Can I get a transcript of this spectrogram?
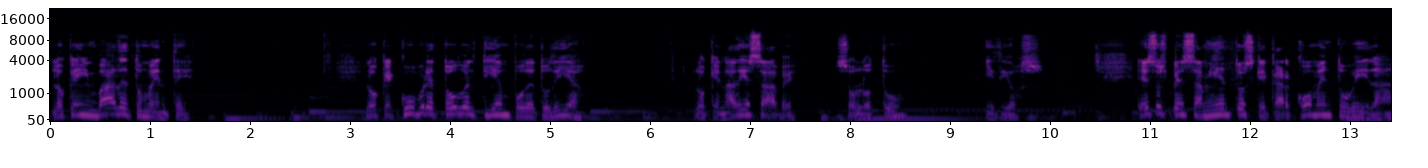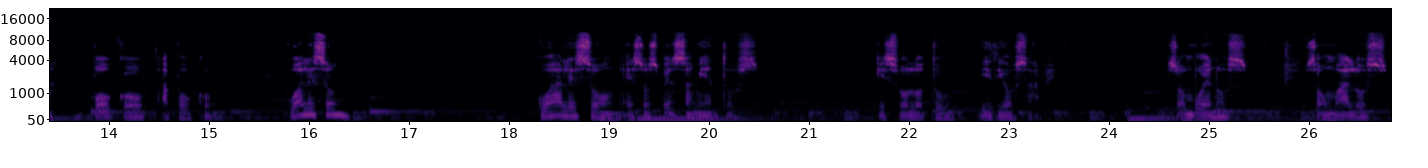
lo que invade tu mente, lo que cubre todo el tiempo de tu día, lo que nadie sabe, solo tú y Dios. Esos pensamientos que carcomen tu vida poco a poco, ¿cuáles son? ¿Cuáles son esos pensamientos que solo tú y Dios saben? ¿Son buenos? ¿Son malos?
